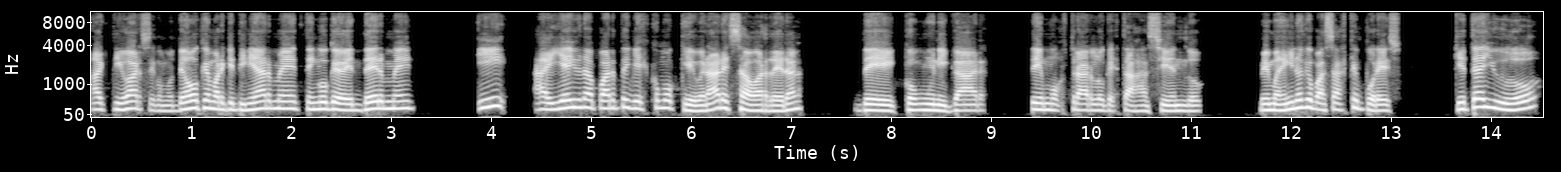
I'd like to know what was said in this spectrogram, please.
activarse, como tengo que marketinearme, tengo que venderme. Y ahí hay una parte que es como quebrar esa barrera de comunicar, de mostrar lo que estás haciendo. Me imagino que pasaste por eso. ¿Qué te ayudó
